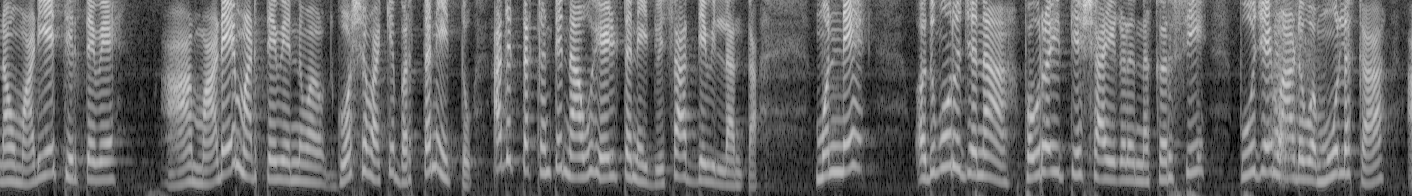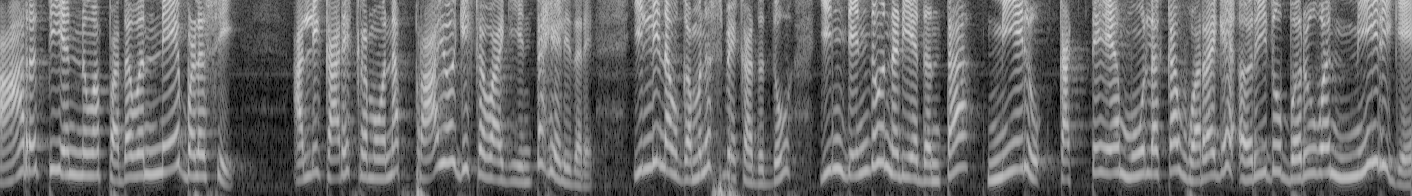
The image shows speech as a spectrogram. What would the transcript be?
ನಾವು ಮಾಡಿಯೇ ತೀರ್ತೇವೆ. ಆ ಮಾಡೇ ಮಾಡ್ತೇವೆ ಎನ್ನುವ ಘೋಷವಾಕ್ಯ ಬರ್ತಾನೆ ಇತ್ತು. ಅದಕ್ಕೆ ತಕ್ಕಂತೆ ನಾವು ಹೇಳ್ತಾನೆ ಇದ್ವಿ, ಸಾಧ್ಯವಿಲ್ಲ ಅಂತ. ಮೊನ್ನೆ ಹದಿಮೂರು ಜನ ಪೌರೋಹಿತ್ಯಶಾಹಿಗಳನ್ನು ಕರೆಸಿ ಪೂಜೆ ಮಾಡುವ ಮೂಲಕ ಆರತಿ ಎನ್ನುವ ಪದವನ್ನೇ ಬಳಸಿ ಅಲ್ಲಿ ಕಾರ್ಯಕ್ರಮವನ್ನು ಪ್ರಾಯೋಗಿಕವಾಗಿ ಅಂತ ಹೇಳಿದ್ದಾರೆ ಇಲ್ಲಿ ನಾವು ಗಮನಿಸಬೇಕಾದದ್ದು, ಹಿಂದೆಂದೂ ನಡೆಯದಂಥ ನೀರು, ಕಟ್ಟೆಯ ಮೂಲಕ ಹೊರಗೆ ಹರಿದು ಬರುವ ನೀರಿಗೆ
